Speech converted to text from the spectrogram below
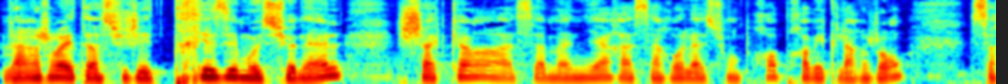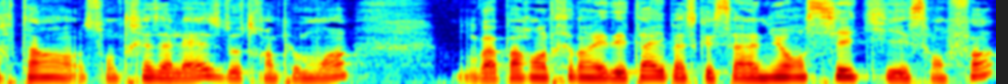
l'argent est un sujet très émotionnel. Chacun a sa manière, a sa relation propre avec l'argent. Certains sont très à l'aise, d'autres un peu moins. On va pas rentrer dans les détails parce que c'est un nuancier qui est sans fin.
